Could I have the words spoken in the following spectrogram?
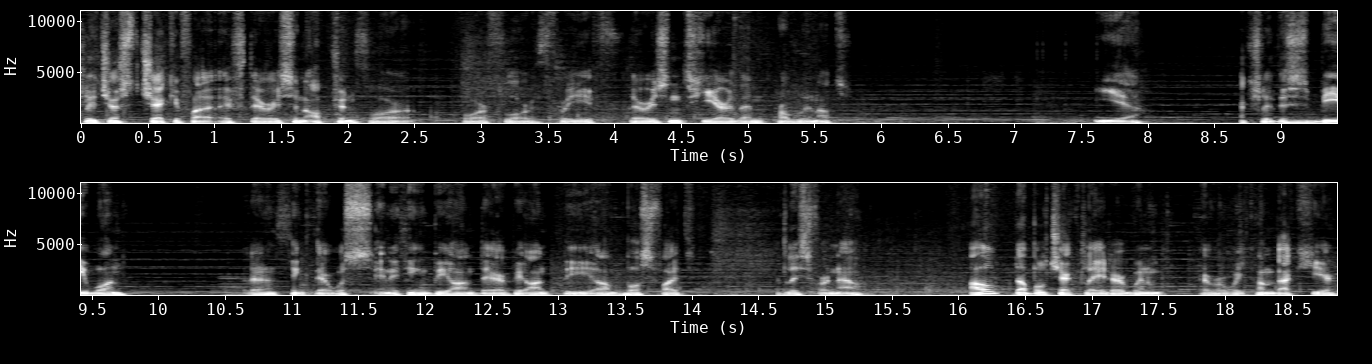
quickly just check if I if there is an option for for floor three. If there isn't here, then probably not. Yeah, actually this is B1. I don't think there was anything beyond there, beyond the um, boss fight, at least for now. I'll double check later whenever we come back here.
